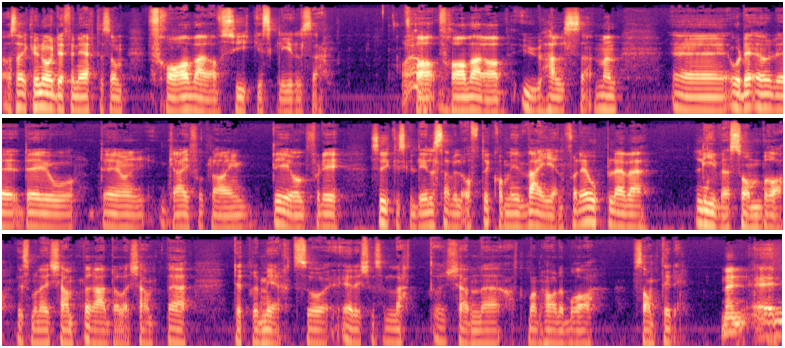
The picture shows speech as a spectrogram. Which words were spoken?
altså Jeg kunne òg definert det som fravær av psykisk lidelse. Fra, fravær av uhelse. Men, eh, og det, og det, det, er jo, det er jo en grei forklaring, det òg, fordi psykiske lidelser vil ofte komme i veien for det å oppleve livet som bra. Hvis man er kjemperedd eller kjempedeprimert, så er det ikke så lett å kjenne at man har det bra samtidig. Men eh,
